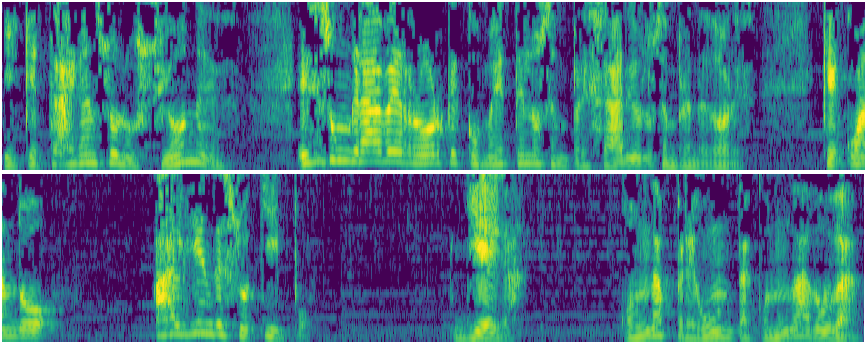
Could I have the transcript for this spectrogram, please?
y que traigan soluciones. Ese es un grave error que cometen los empresarios, los emprendedores. Que cuando alguien de su equipo llega con una pregunta, con una duda,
